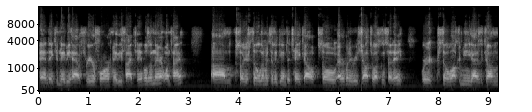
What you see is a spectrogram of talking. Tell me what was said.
and they can maybe have three or four, maybe five tables in there at one time. Um, so you're still limited again to takeout. So everybody reached out to us and said, "Hey, we're still welcoming you guys to come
